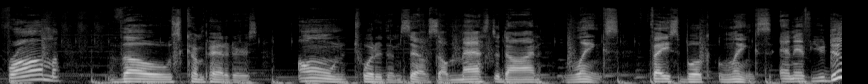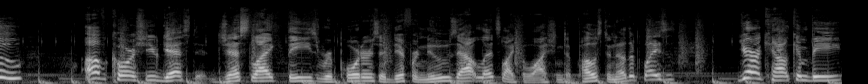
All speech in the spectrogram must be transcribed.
from those competitors on Twitter themselves. So Mastodon links, Facebook links. And if you do, of course, you guessed it. Just like these reporters at different news outlets like the Washington Post and other places, your account can be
